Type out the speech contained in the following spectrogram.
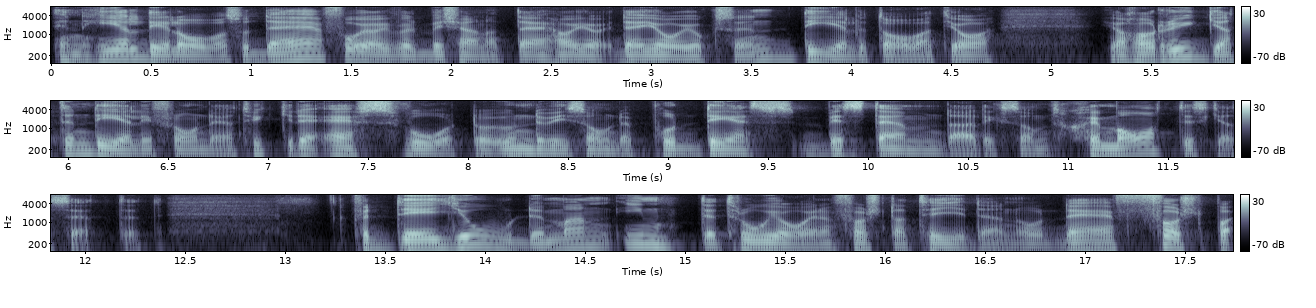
en hel del av oss, och det får jag väl bekänna att det, har jag, det är jag också en del utav att jag jag har ryggat en del ifrån det. Jag tycker det är svårt att undervisa om det på det bestämda, liksom, schematiska sättet. För det gjorde man inte, tror jag, i den första tiden. Och det är först på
